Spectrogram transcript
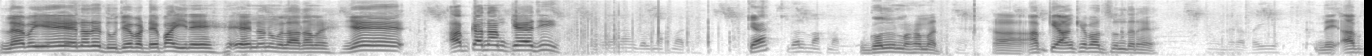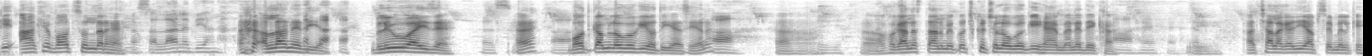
ले भाई ये इन्हों दूजे वे भाई ने इन्हों मिलादा मैं। ये आपका नाम क्या है जी? क्या? गुल मोहम्मद गुल मोहम्मद हाँ आपकी आँखें बहुत सुंदर है। नहीं आपकी आँखें बहुत सुंदर है। अल्लाह ने दिया ना। अल्लाह ने दिया। ब्लू आईज है। है? बहुत कम लोगों की होती है ऐसी है ना? हाँ। हाँ, हाँ।, हाँ अफ़गानिस्तान में कुछ कुछ लोगों की है मैंने देखा। आ, है, है, जी। अच्छा लगा जी आपसे मिलके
